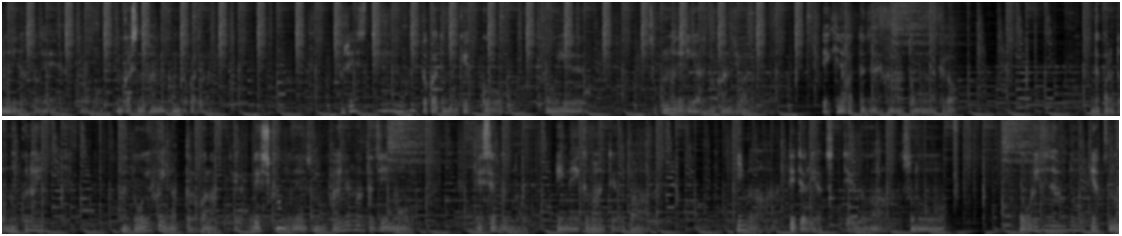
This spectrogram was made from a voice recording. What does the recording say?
無理なので昔のファミコンとかでは。プレステ1とかでも結構そういうそこまでリアルな感じはできなかったんじゃないかなと思うんだけど。だからどのくらいどういう風になったのかなっていう。でしかもねそのファイナルファンタジーの7のリメイク版っていうのが今出てるやつっていうのがそのオリジナルのやつの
